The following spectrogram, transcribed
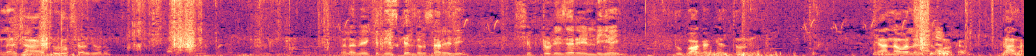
ఇలా చూడు ఒకసారి చూడు. ఇలా వెహికల్ తీసుకెళ్తారు సార్ ఇది. షిఫ్ట్ డిజైర్ ఎల్డిఐ దుబాకకి వెళ్తుంది. ఈ అన్న వాళ్ళ దుబాక. దానా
